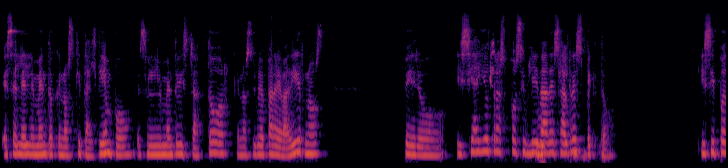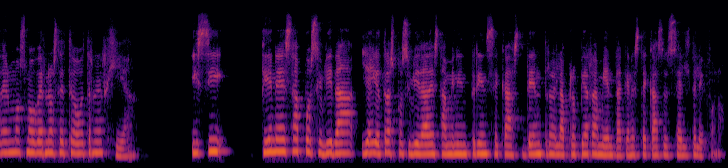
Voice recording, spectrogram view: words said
es el elemento que nos quita el tiempo, es el elemento distractor que nos sirve para evadirnos. Pero, ¿y si hay otras posibilidades al respecto? ¿Y si podemos movernos de toda otra energía? ¿Y si tiene esa posibilidad y hay otras posibilidades también intrínsecas dentro de la propia herramienta, que en este caso es el teléfono?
